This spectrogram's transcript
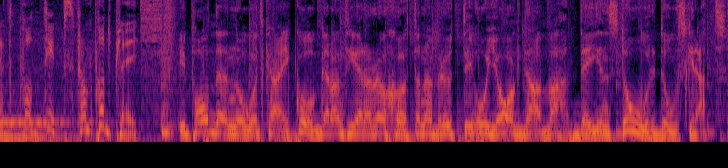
Ett poddtips från Podplay. I podden Något Kaiko garanterar östgötarna Brutti och jag, Davva, dig en stor dos skratt.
